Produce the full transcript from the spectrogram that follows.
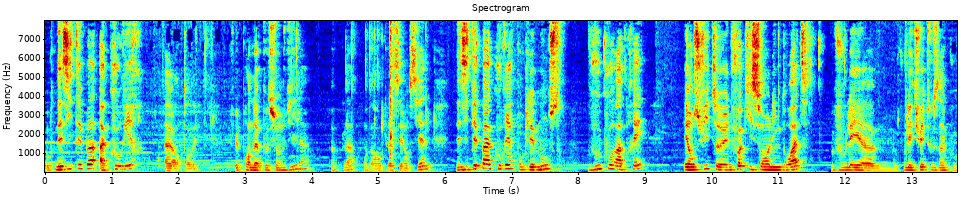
Donc, n'hésitez pas à courir. Alors, attendez. Vais prendre la potion de vie, là. Hop là, on va remplacer l'ancienne. N'hésitez pas à courir pour que les monstres vous courent après. Et ensuite, euh, une fois qu'ils sont en ligne droite, vous les, euh, vous les tuez tous d'un coup.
